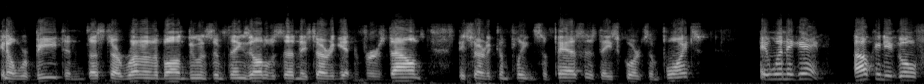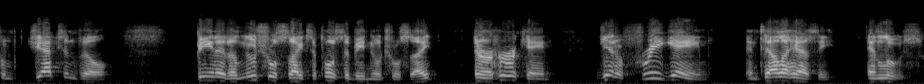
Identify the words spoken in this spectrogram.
you know, we're beat, and let's start running the ball and doing some things. All of a sudden, they started getting first downs. They started completing some passes. They scored some points. They win a game. How can you go from Jacksonville, being at a neutral site, supposed to be neutral site, in a hurricane, get a free game in Tallahassee and lose?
